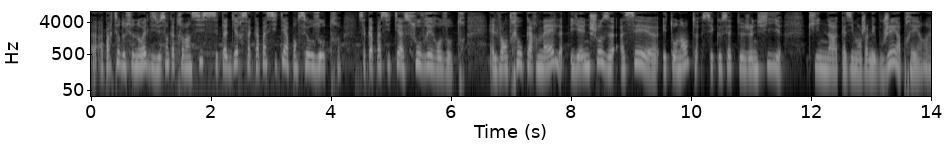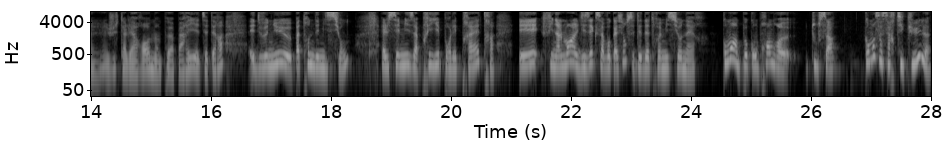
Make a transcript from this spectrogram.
euh, à partir de ce Noël 1886, c'est-à-dire sa capacité à penser aux autres, sa capacité à s'ouvrir aux autres. Elle va entrer au Carmel. il y a une chose assez euh, étonnante, c'est que cette jeune fille qui n'a quasiment jamais bougé après, hein, elle est juste allée à Rome, un peu à Paris, etc., est devenue euh, patronne des missions. Elle s'est mise à prier pour les prêtres et finalement elle disait que sa vocation c'était d'être missionnaire. Comment on peut comprendre tout ça? Comment ça s'articule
